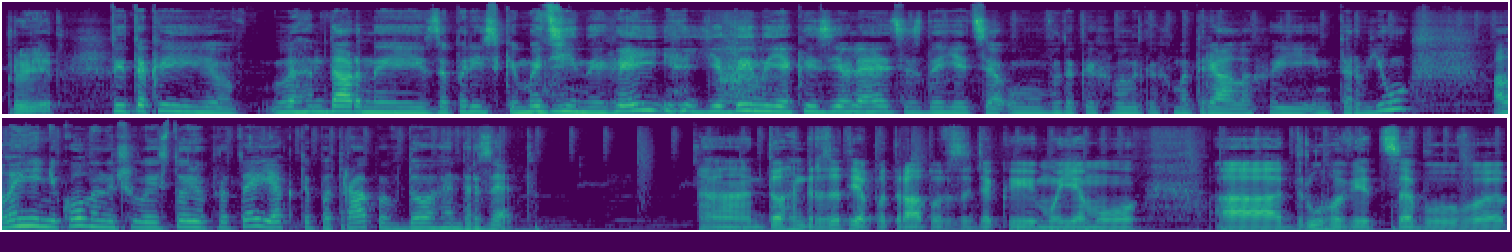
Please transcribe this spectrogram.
Привіт. Ти такий легендарний запорізький медійний гей, єдиний, який з'являється, здається, у таких великих матеріалах і інтерв'ю. Але я ніколи не чула історію про те, як ти потрапив до Гендерзет. До Гендерзет я потрапив завдяки моєму а, другові. Це був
